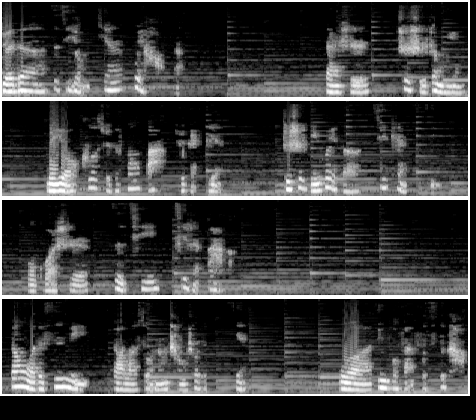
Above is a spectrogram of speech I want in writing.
觉得自己有一天会好的。但是事实证明，没有科学的方法去改变，只是一味的欺骗自己，不过是自欺欺人罢了。当我的心里到了所能承受的底线，我经过反复思考。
